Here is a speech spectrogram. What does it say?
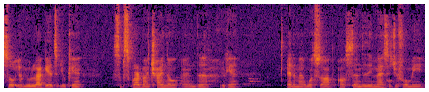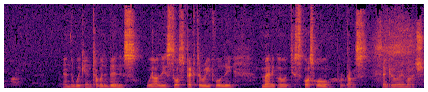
so if you like it you can subscribe my channel and uh, you can add my whatsapp or send the message for me. And we can talk about the business. We are the source factory for the medical disposable products. Thank you very much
